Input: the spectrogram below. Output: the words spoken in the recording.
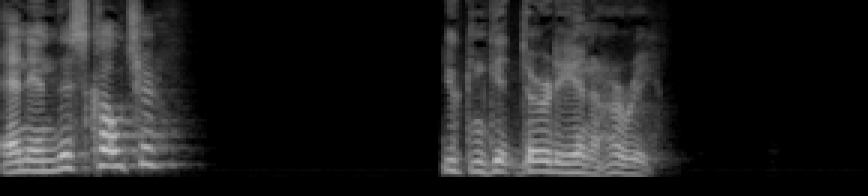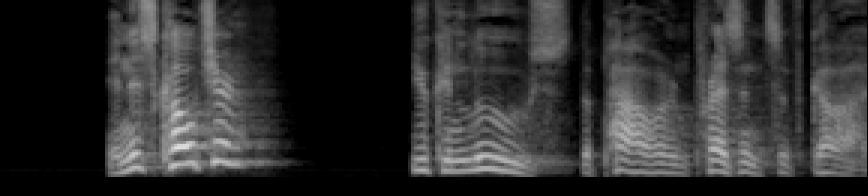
And in this culture, you can get dirty in a hurry. In this culture, you can lose the power and presence of God.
